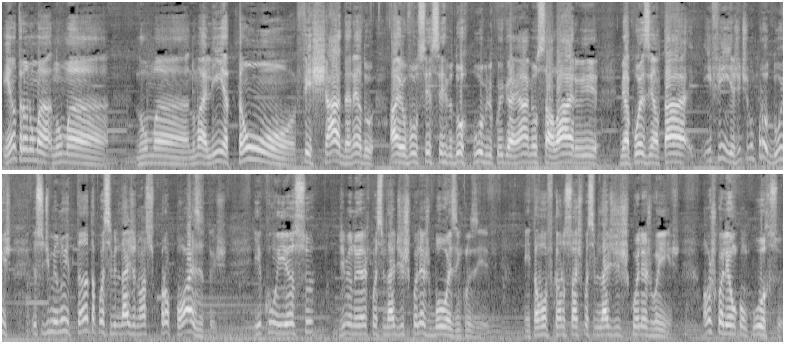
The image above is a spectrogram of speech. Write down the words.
entra numa, numa numa, numa linha tão fechada, né? Do ah, eu vou ser servidor público e ganhar meu salário e me aposentar. Enfim, a gente não produz. Isso diminui tanto a possibilidade de nossos propósitos e com isso diminui as possibilidades de escolhas boas, inclusive. Então vão ficando só as possibilidades de escolhas ruins. Vamos escolher um concurso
